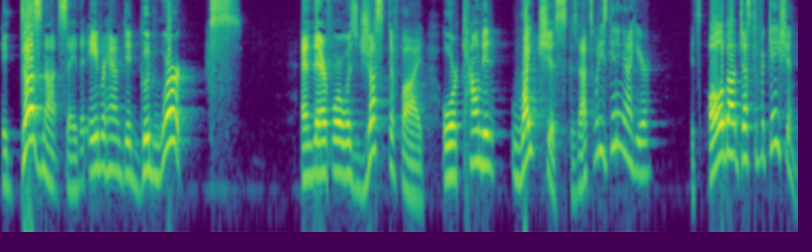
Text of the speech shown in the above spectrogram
It does not say that Abraham did good works and therefore was justified or counted righteous, because that's what he's getting at here. It's all about justification.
